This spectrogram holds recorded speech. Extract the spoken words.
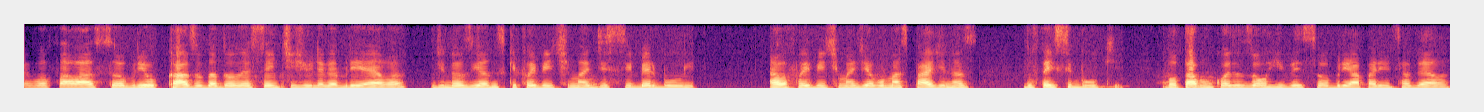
Eu vou falar sobre o caso da adolescente Júlia Gabriela, de 12 anos, que foi vítima de ciberbullying. Ela foi vítima de algumas páginas do Facebook. Botavam coisas horríveis sobre a aparência dela.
